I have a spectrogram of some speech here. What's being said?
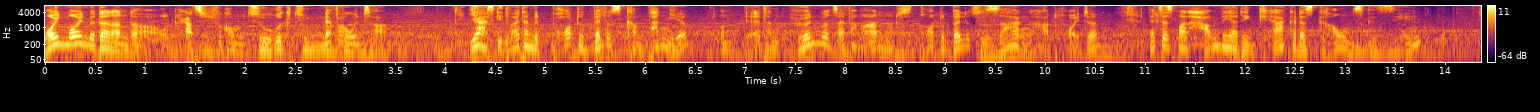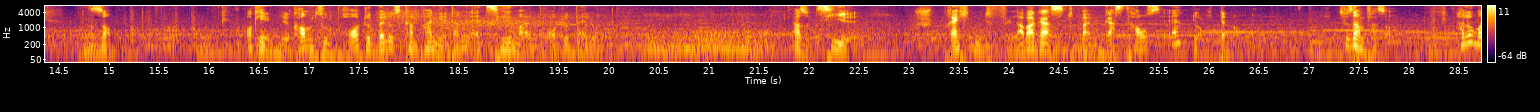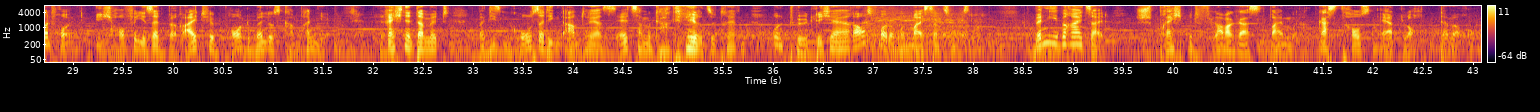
Moin moin miteinander und herzlich willkommen zurück zu Neverwinter. Ja, es geht weiter mit Portobellos Kampagne und äh, dann hören wir uns einfach mal an, was Portobello zu sagen hat heute. Letztes Mal haben wir ja den Kerker des Grauens gesehen. So. Okay, willkommen zu Portobellos Kampagne. Dann erzähl mal, Portobello. Also Ziel. Sprecht mit Flabbergast beim Gasthaus Erdlochdämmerung. Zusammenfassung. Hallo mein Freund, ich hoffe ihr seid bereit für Portobellos Kampagne. Rechnet damit, bei diesem großartigen Abenteuer seltsame Charaktere zu treffen und tödliche Herausforderungen meistern zu müssen. Wenn ihr bereit seid, sprecht mit Flabbergast beim Gasthaus Erdloch Dämmerung.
